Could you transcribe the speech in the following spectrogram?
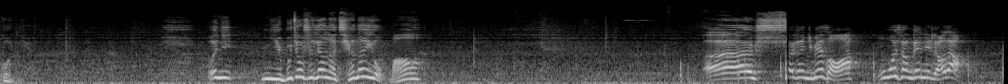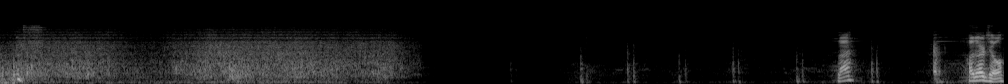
过你。呃，你你不就是亮亮前男友吗？哎，帅哥，你别走啊！我想跟你聊聊。来，喝点酒。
